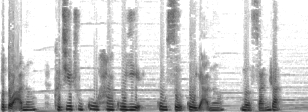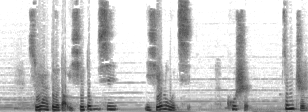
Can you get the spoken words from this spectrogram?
不断呢去接触各行各业、各色各样的陌生人，虽然得到一些东西、一些乐趣，可是，总之，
